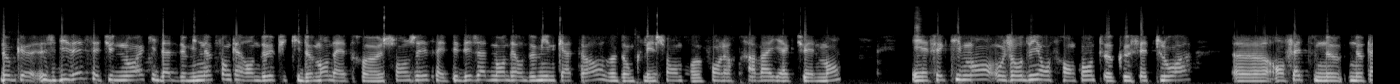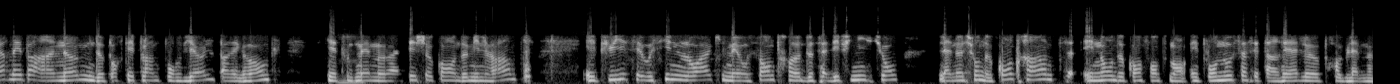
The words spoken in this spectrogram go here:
Donc, euh, je disais, c'est une loi qui date de 1942 puis qui demande à être euh, changée. Ça a été déjà demandé en 2014. Donc, les chambres font leur travail actuellement. Et effectivement, aujourd'hui, on se rend compte que cette loi, en fait, ne, ne permet pas à un homme de porter plainte pour viol, par exemple, ce qui est tout de même assez choquant en 2020. Et puis, c'est aussi une loi qui met au centre de sa définition la notion de contrainte et non de consentement. Et pour nous, ça, c'est un réel problème.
